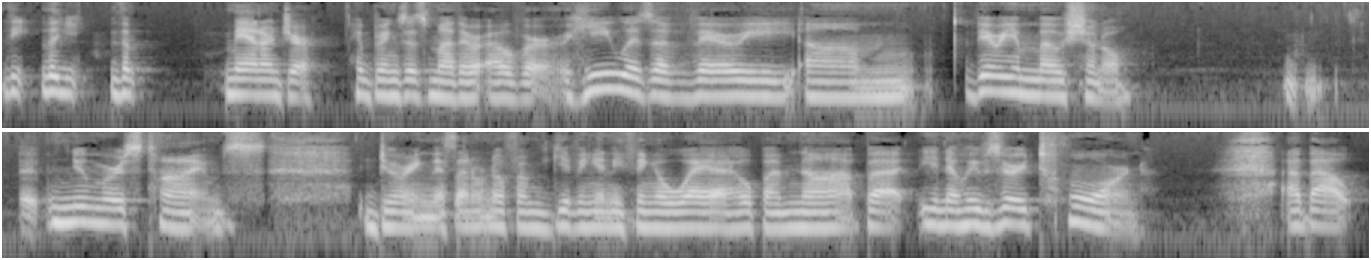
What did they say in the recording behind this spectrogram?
the the the manager who brings his mother over. He was a very um, very emotional uh, numerous times during this. I don't know if I'm giving anything away. I hope I'm not. But, you know, he was very torn about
